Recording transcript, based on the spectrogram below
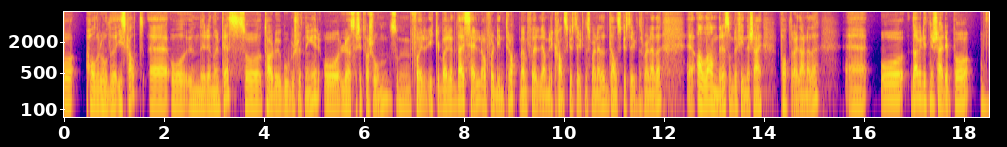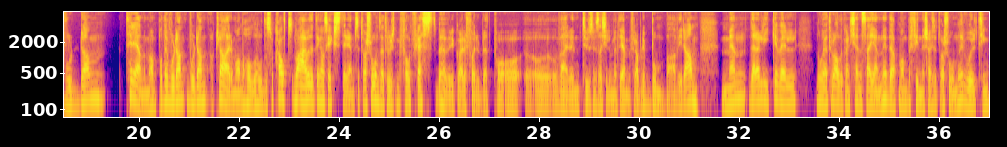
holder du hodet iskaldt, eh, og under enormt press så tar du gode beslutninger og løser situasjonen som for ikke bare deg selv og for din tropp, men for de amerikanske styrkene som er nede, danske styrkene som er nede, eh, alle andre som befinner seg på oppdrag der nede. Eh, og da er vi litt nysgjerrige på hvordan trener man på det? Hvordan, hvordan, klarer man å holde hodet så kaldt? Nå er jo dette en ganske ekstrem situasjon, så jeg tror liksom folk flest behøver ikke å være forberedt på å, å, å være tusenvis av kilometer hjemmefra og bli bomba av Iran. Men det er allikevel noe jeg tror alle kan kjenne seg igjen i, det at man befinner seg i situasjoner hvor ting,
